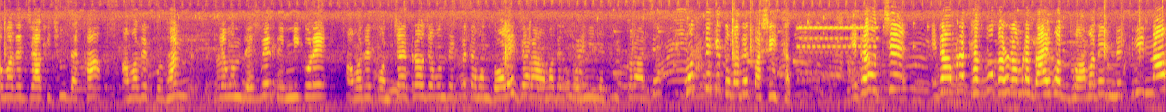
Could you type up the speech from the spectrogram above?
তোমাদের যা কিছু দেখা, আমাদের প্রধান যেমন দেখবে, তেমনি করে আমাদের পঞ্চায়েতরাও যেমন দেখবে, তেমন দলের যারা আমাদের কর্মী নেতৃত্বরা আছে, প্রত্যেকে তোমাদের পাশেই থাকবে। এটা হচ্ছে, এটা আমরা থাকব কারণ আমরা দায়বদ্ধ। আমাদের নেত্রীর নাম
